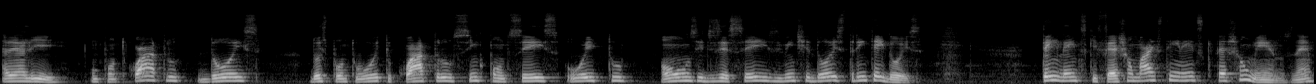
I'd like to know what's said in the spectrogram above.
é ali 1.4, 2, 2.8, 4, 5.6, 8, 11, 16, 22, 32. Tem lentes que fecham mais, tem lentes que fecham menos, né?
